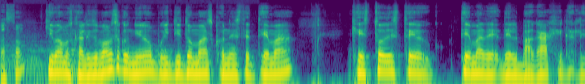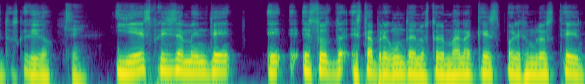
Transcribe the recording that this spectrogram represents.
¿Pastor? Aquí vamos, Carlitos. Vamos a continuar un poquitito más con este tema, que es todo este tema del bagaje, Carlitos, querido. Sí. Y es precisamente eh, esto, esta pregunta de nuestra hermana, que es, por ejemplo, este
